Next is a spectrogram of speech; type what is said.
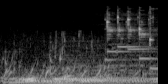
Música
